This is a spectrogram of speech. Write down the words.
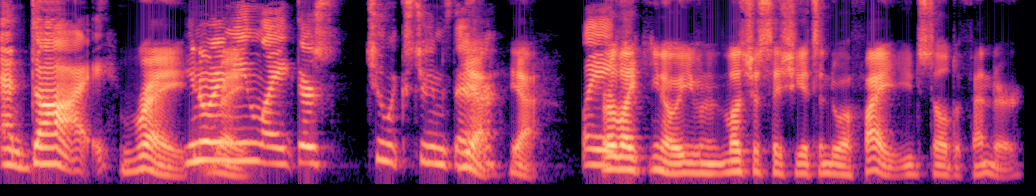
and die. right. You know what I mean? Like there's two extremes there. Yeah. Yeah. Like, or like you know even let's just say she gets into a fight, you'd still defend her.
